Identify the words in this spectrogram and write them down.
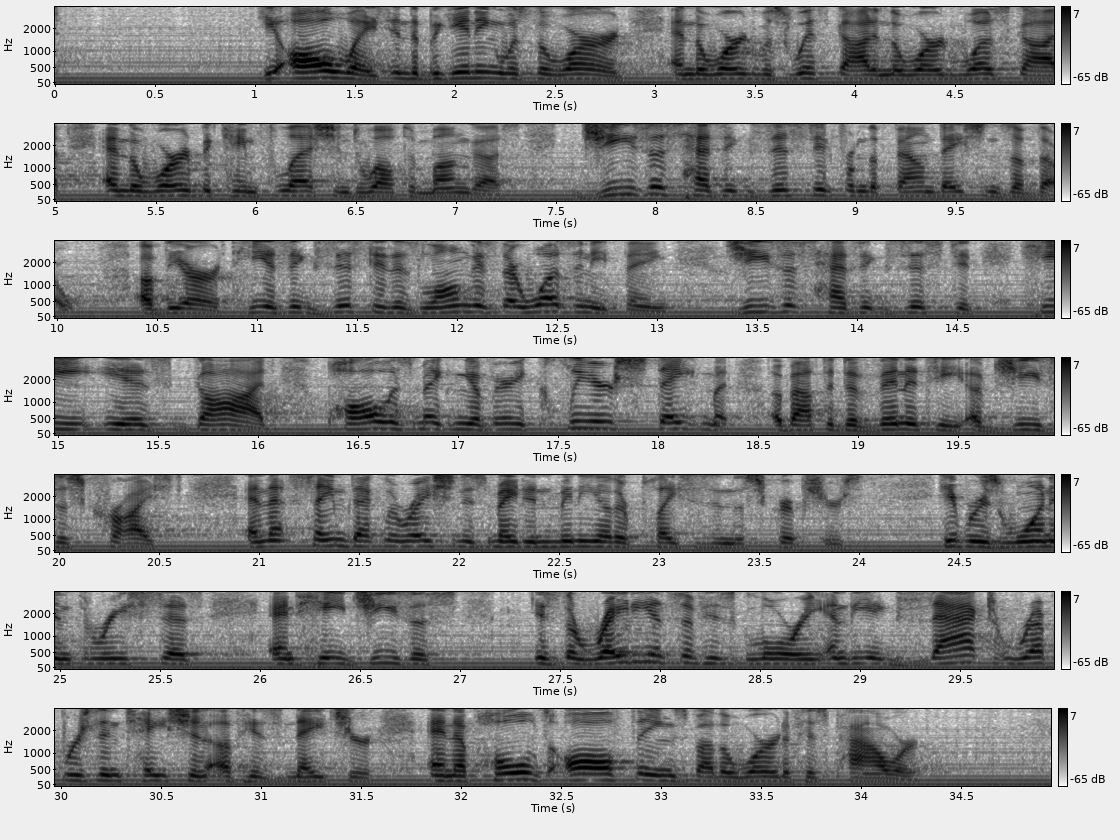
He always, in the beginning was the Word, and the Word was with God, and the Word was God, and the Word became flesh and dwelt among us. Jesus has existed from the foundations of the, of the earth. He has existed as long as there was anything. Jesus has existed. He is God. Paul is making a very clear statement about the divinity of Jesus Christ, and that same declaration is made in many other places in the Scriptures. Hebrews 1 and 3 says, And he, Jesus, is the radiance of his glory and the exact representation of his nature and upholds all things by the word of his power.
